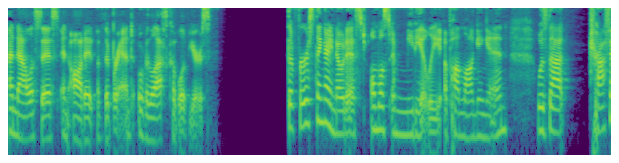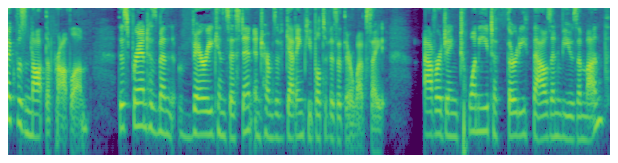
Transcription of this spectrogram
analysis and audit of the brand over the last couple of years. The first thing I noticed almost immediately upon logging in was that traffic was not the problem. This brand has been very consistent in terms of getting people to visit their website, averaging 20 to 30,000 views a month.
